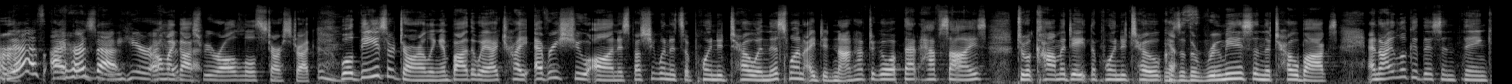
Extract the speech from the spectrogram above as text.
Yes, I heard that. Here. I oh my gosh, that. we were all a little starstruck. Well, these are darling, and by the way, I try every shoe on, especially when it's a pointed toe. And this one, I did not have to go up that half size to accommodate the pointed toe because of the roominess in the toe box. And I look at this and think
